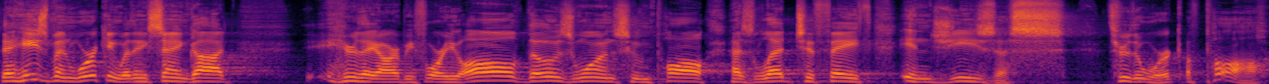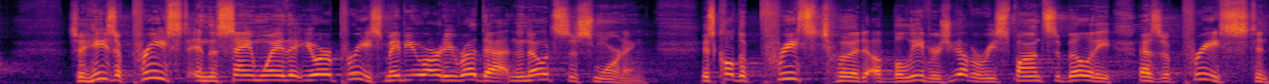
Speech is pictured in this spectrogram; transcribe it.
that he's been working with. And he's saying, God, here they are before you, all those ones whom Paul has led to faith in Jesus through the work of Paul. So he's a priest in the same way that you're a priest. Maybe you already read that in the notes this morning. It's called the priesthood of believers. You have a responsibility as a priest. And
